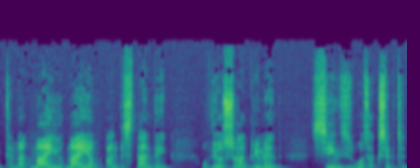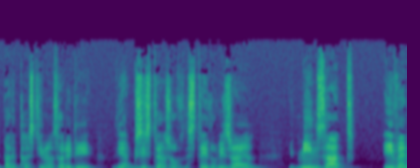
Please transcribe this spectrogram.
interna- My my understanding of the Oslo Agreement, since it was accepted by the Palestinian Authority, the existence of the state of Israel, it means that even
